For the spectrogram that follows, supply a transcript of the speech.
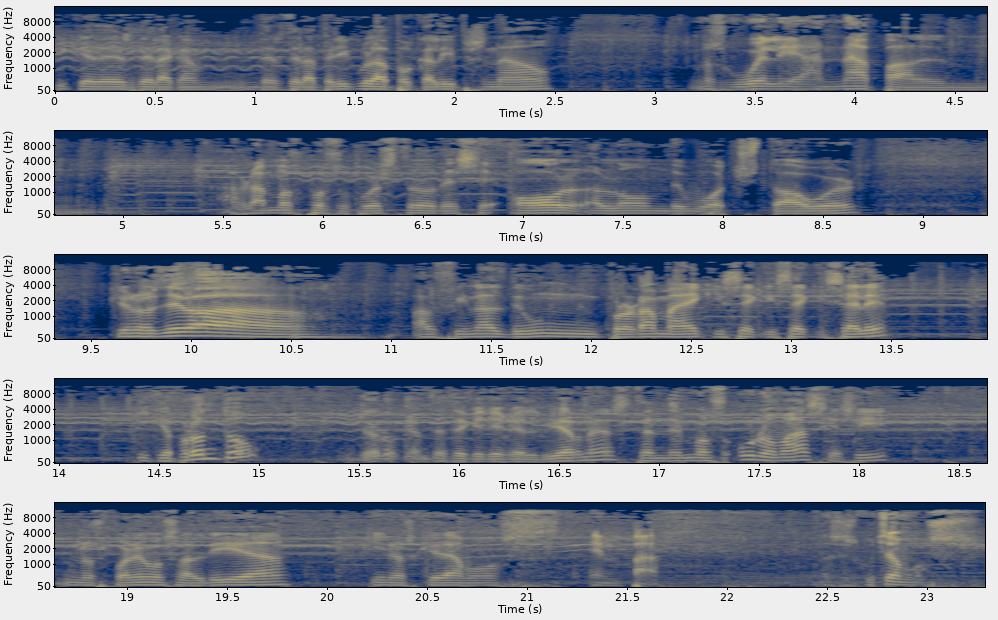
y que desde la, desde la película Apocalypse Now nos huele a napalm. Hablamos, por supuesto, de ese All Along the Watchtower que nos lleva al final de un programa XXXL y que pronto, yo creo que antes de que llegue el viernes, tendremos uno más y así nos ponemos al día y nos quedamos en paz. Nos escuchamos.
